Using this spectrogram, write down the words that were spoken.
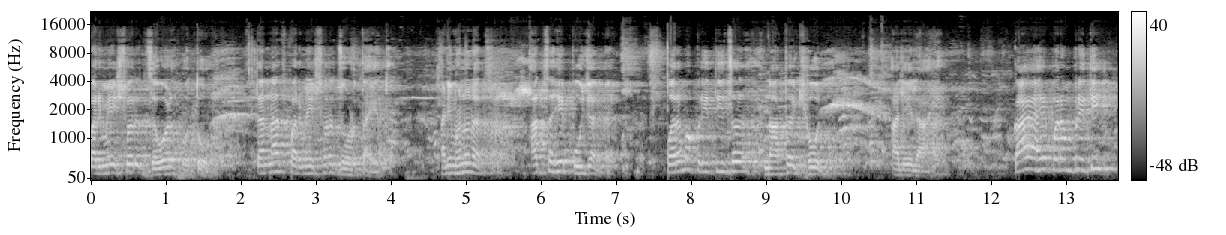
परमेश्वर जवळ होतो. त्यांनाच परमेश्वर जोडता येतो. आणि म्हणूनच आजचं हे पूजन परमप्रीतीचं नातं घेऊन आलेलं आहे. काय आहे परमप्रीती?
